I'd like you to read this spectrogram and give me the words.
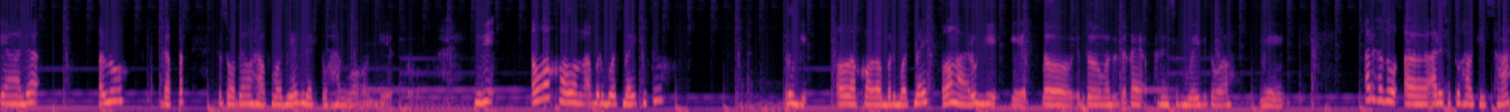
yang ada lo dapet sesuatu yang sangat luar biasa dari Tuhan lo gitu. Jadi lo kalau nggak berbuat baik itu rugi. Lo kalau berbuat baik lo nggak rugi gitu. Itu maksudnya kayak prinsip gue gitu loh. Nih. Ada satu uh, ada satu hal kisah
